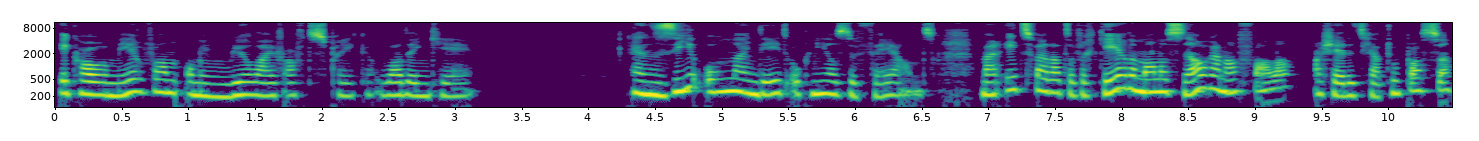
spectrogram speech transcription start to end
Ik hou er meer van om in real life af te spreken. Wat denk jij? En zie online date ook niet als de vijand, maar iets waar dat de verkeerde mannen snel gaan afvallen als jij dit gaat toepassen,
